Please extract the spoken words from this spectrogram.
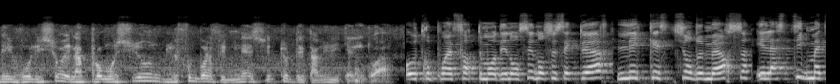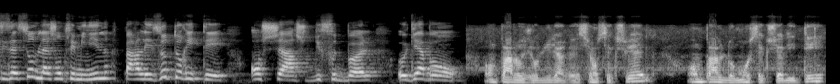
l'évolution et la promotion du football féminin sur toute l'étendue du territoire. Autre point fortement dénoncé dans ce secteur, les questions de mœurs et la stigmatisation de la gente féminine par les autorités en charge du football au Gabon. On parle aujourd'hui d'agression sexuelle, on parle d'homosexualité,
